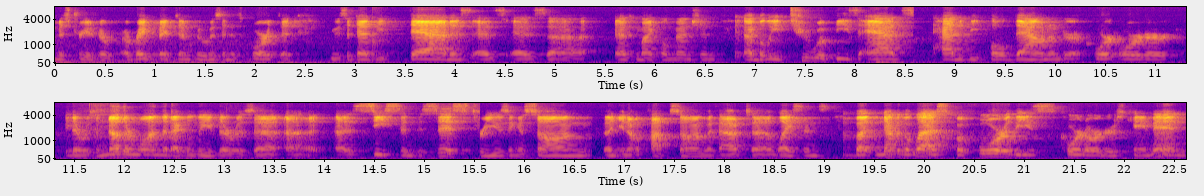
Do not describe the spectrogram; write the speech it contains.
mistreated a, a, rape victim who was in his court, that he was a deadbeat dad, as as as uh, as Michael mentioned. I believe two of these ads had to be pulled down under a court order. There was another one that I believe there was a, a, a cease and desist for using a song, a, you know, a pop song without a license. But nevertheless, before these court orders came in,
